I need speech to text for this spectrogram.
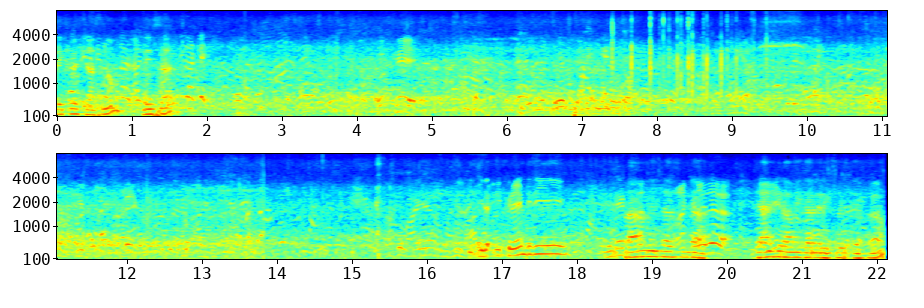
తెలి రిక్వెస్ట్ చేస్తున్నాం. ప్లీజ్ సార్ ఇక్కడ ఏంటిది ప్రారంభించాల్సిందిగా జానకి రామయ్య గారిని రిక్వెస్ట్ చేస్తున్నాం.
